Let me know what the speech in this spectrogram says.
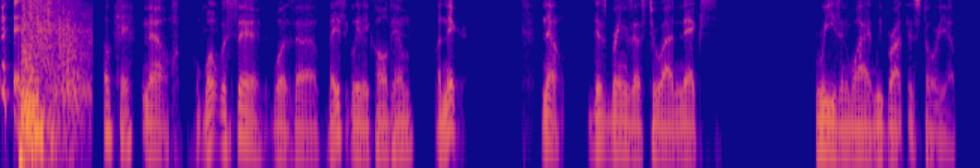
okay. Now, what was said was uh, basically they called him a nigger. Now, this brings us to our next reason why we brought this story up.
